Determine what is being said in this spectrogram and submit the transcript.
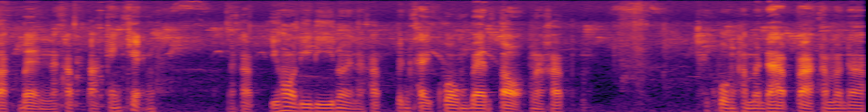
ปากแบนนะครับปากแข็งๆนะครับยี่ห้อดีๆหน่อยนะครับ เป็นไขควงแบนตอกนะครับ ไขควงธรรมดาปากธรรมดา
